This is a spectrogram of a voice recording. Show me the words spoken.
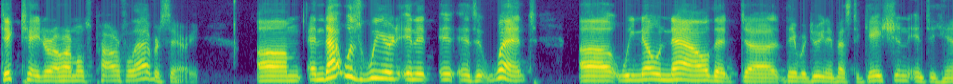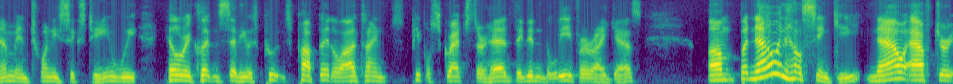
dictator of our most powerful adversary. Um, and that was weird in it, i- as it went. Uh, we know now that uh, they were doing an investigation into him in 2016. We Hillary Clinton said he was Putin's puppet. A lot of times people scratched their heads. They didn't believe her, I guess. Um, but now in Helsinki, now after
